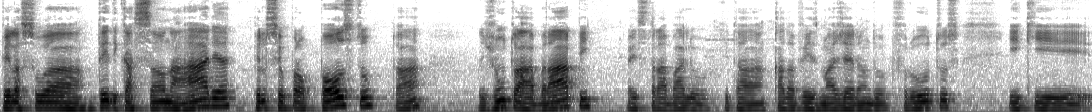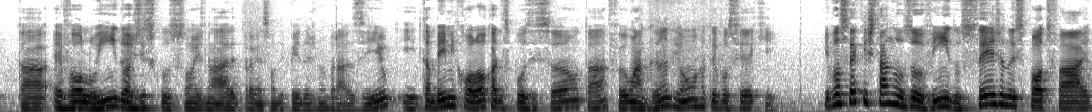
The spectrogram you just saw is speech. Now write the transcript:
Pela sua dedicação na área, pelo seu propósito, tá? Junto à Abrap, esse trabalho que está cada vez mais gerando frutos e que está evoluindo as discussões na área de prevenção de perdas no Brasil. E também me coloco à disposição, tá? Foi uma grande honra ter você aqui. E você que está nos ouvindo, seja no Spotify,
